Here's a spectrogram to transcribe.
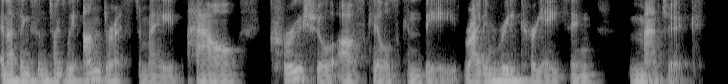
And I think sometimes we underestimate how crucial our skills can be, right? In really creating magic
